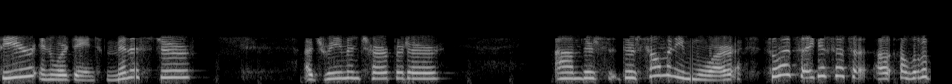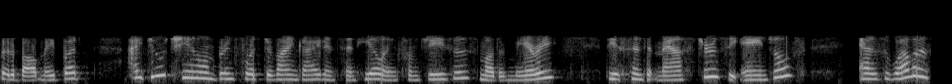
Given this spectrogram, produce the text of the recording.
seer, an ordained minister, a dream interpreter. Um, there's there's so many more. So that's I guess that's a, a, a little bit about me. But I do channel and bring forth divine guidance and healing from Jesus, Mother Mary, the Ascended Masters, the angels, as well as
